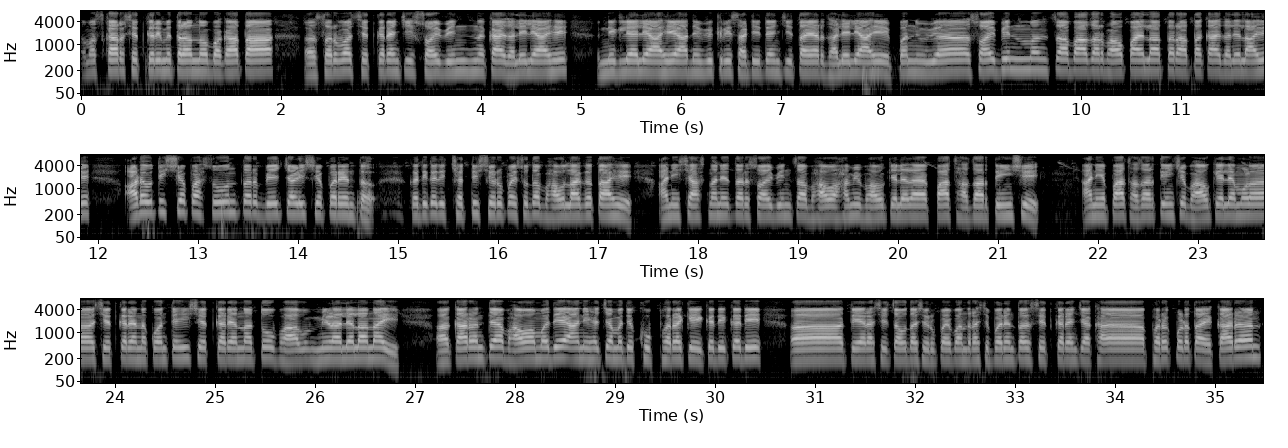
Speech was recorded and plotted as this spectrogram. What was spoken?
नमस्कार शेतकरी मित्रांनो बघा आता सर्व शेतकऱ्यांची सोयाबीन काय झालेली आहे निघलेली आहे आणि विक्रीसाठी त्यांची तयार झालेली आहे. पण सोयाबीनचा सोयाबीनचा बाजारभाव पाहिला तर आता काय झालेला आहे अडतीसशे पासून तर बेचाळीसशेपर्यंत कधी कधी छत्तीसशे रुपये सुद्धा भाव लागत आहे आणि शासनाने तर सोयाबीनचा भाव हमी भाव केलेला आहे पाच हजार तीनशे. आणि पाच हजार तीनशे भाव केल्यामुळं शेतकऱ्यांना कोणत्याही शेतकऱ्यांना तो भाव मिळालेला नाही. कारण त्या भावामध्ये आणि ह्याच्यामध्ये खूप फरक आहे. कधी कधी तेराशे चौदाशे रुपये पंधराशेपर्यंत शेतकऱ्यांच्या खा फरक पडत आहे. कारण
